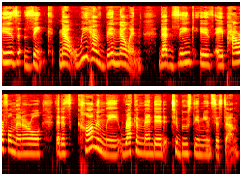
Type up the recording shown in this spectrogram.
is zinc. Now, we have been knowing that zinc is a powerful mineral that is commonly recommended to boost the immune system.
